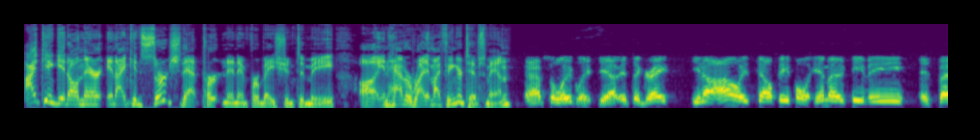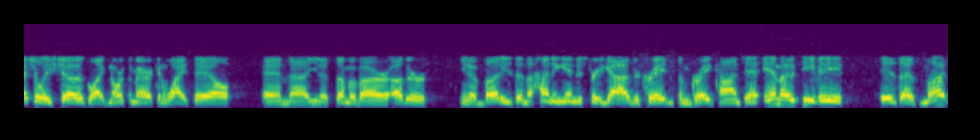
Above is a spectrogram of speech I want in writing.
I can get on there and I can search that pertinent information to me uh, and have it right at my fingertips, man. Absolutely. Yeah, it's a great, you know, I always tell people MOTV, especially shows like North American Whitetail and, uh, you know, some of our other you know, buddies in the hunting industry guys are creating some great content. MOTV is as much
